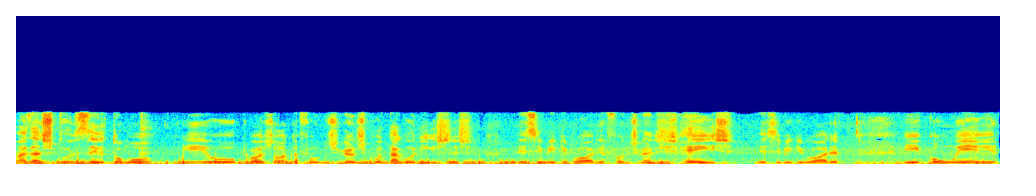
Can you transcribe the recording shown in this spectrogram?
mas atitudes ele tomou e o Projota foi um dos grandes protagonistas desse Big Brother, foi um dos grandes reis desse Big Brother e com ele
